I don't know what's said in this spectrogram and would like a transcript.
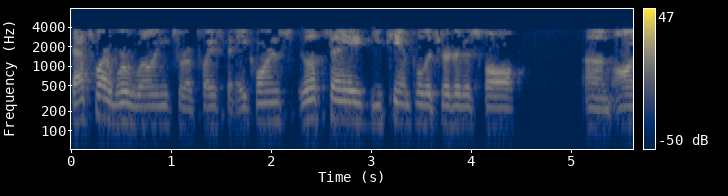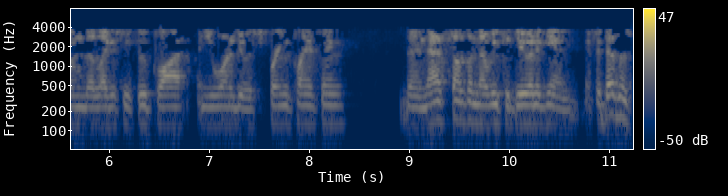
that's why we're willing to replace the acorns. Let's say you can't pull the trigger this fall um, on the legacy food plot, and you want to do a spring planting, then that's something that we could do. And again, if it doesn't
